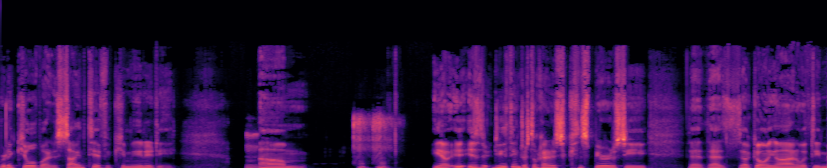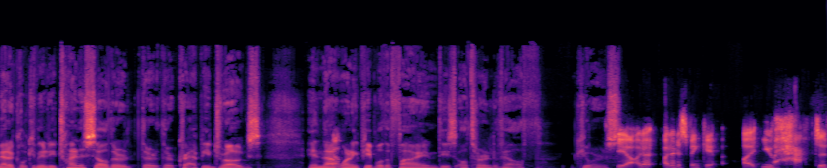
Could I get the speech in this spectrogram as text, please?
ridiculed by the scientific community? Mm. Um, you know, is there, do you think there's some kind of conspiracy that that's uh, going on with the medical community trying to sell their their their crappy drugs and not wanting people to find these alternative health cures? yeah. I don't I don't just think it. I, you have to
